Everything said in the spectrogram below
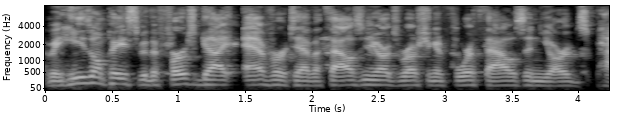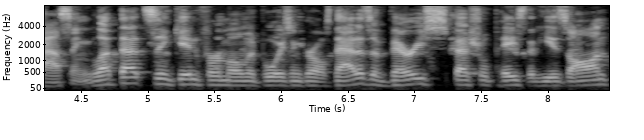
I mean, he's on pace to be the first guy ever to have a thousand yards rushing and four thousand yards passing. Let that sink in for a moment, boys and girls. That is a very special pace that he is on,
